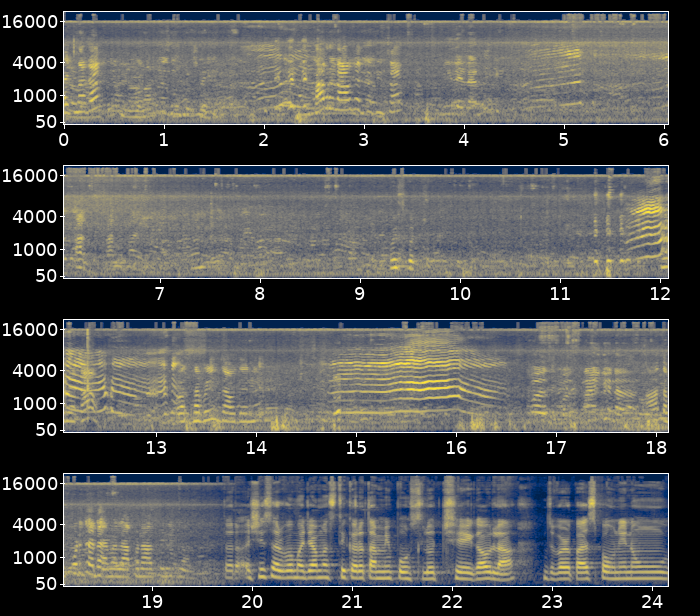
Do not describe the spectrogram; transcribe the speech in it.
ऐक ना का काय बरं नाव घेते तिचं आण, आण, आण. बिस्कुट. पुरं का? बस ना बाई, जाऊ दे ना आता पुढच्या टायमाला आपण आतून घेऊ तर अशी सर्व मजा मस्ती करत आम्ही पोहोचलो शेगावला. जवळपास पावणे नऊ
